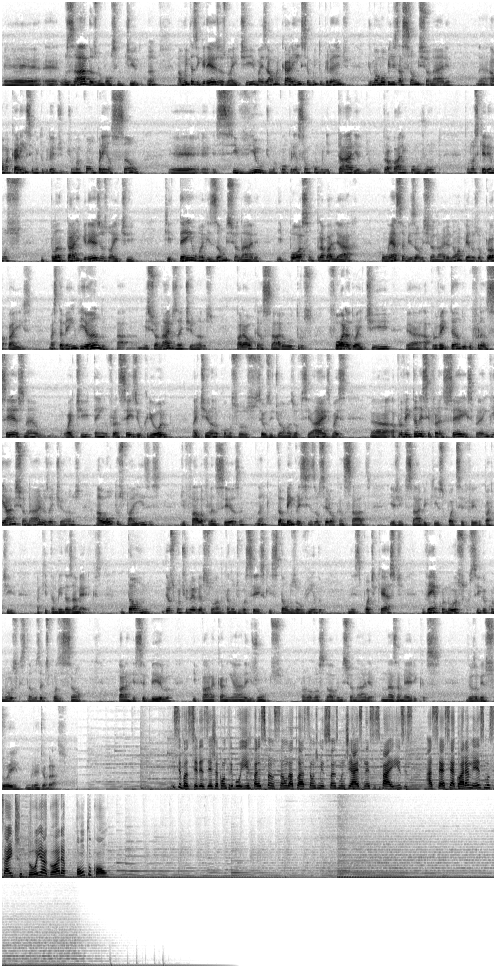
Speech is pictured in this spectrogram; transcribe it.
é, é, usadas no bom sentido. Né? Há muitas igrejas no Haiti, mas há uma carência muito grande de uma mobilização missionária. Né? Há uma carência muito grande de uma compreensão é, é, civil, de uma compreensão comunitária, de um trabalho em conjunto. Então, nós queremos plantar igrejas no Haiti que tenham uma visão missionária e possam trabalhar com essa visão missionária, não apenas no próprio país, mas também enviando missionários haitianos para alcançar outros fora do Haiti, é, aproveitando o francês, né? o Haiti tem o francês e o crioulo haitiano como seus, seus idiomas oficiais, mas uh, aproveitando esse francês para enviar missionários haitianos a outros países de fala francesa, né, que também precisam ser alcançados, e a gente sabe que isso pode ser feito a partir aqui também das Américas. Então, Deus continue abençoando cada um de vocês que estão nos ouvindo nesse podcast. Venha conosco, siga conosco, estamos à disposição para recebê-lo e para caminhar aí juntos para o avanço da obra missionária nas Américas. Deus abençoe, um grande abraço. E se você deseja contribuir para a expansão da atuação de missões mundiais nesses países, acesse agora mesmo o site doiagora.com.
